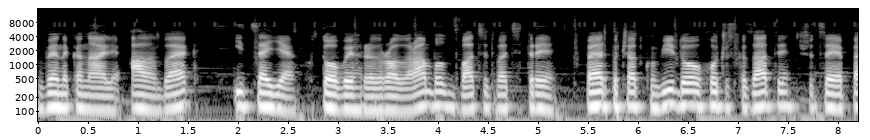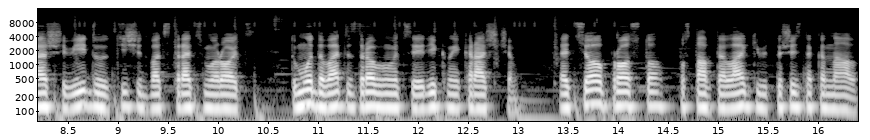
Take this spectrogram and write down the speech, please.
Ви на каналі Alan Black і це є Хто виграє Royal Rumble 2023. Перед початком відео хочу сказати, що це є перше відео у 2023 році, тому давайте зробимо цей рік найкращим. Для цього просто поставте лайк і підпишись на канал,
